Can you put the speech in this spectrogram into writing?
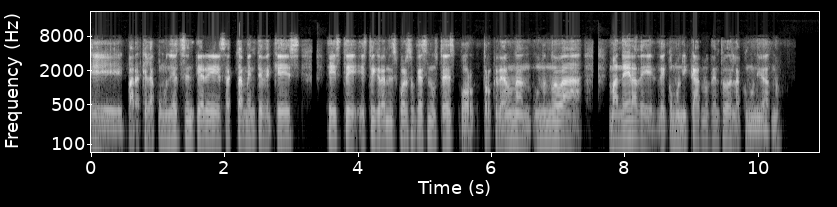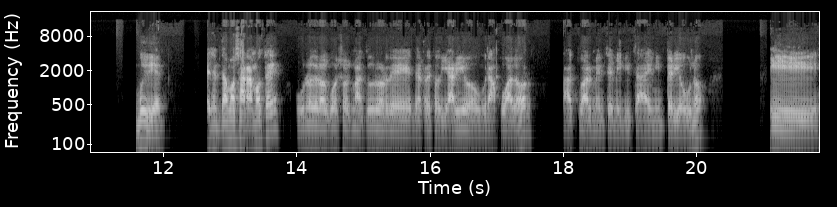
eh, para que la comunidad se entere exactamente de qué es este este gran esfuerzo que hacen ustedes por, por crear una, una nueva manera de, comunicarnos dentro de la comunidad, ¿no? Muy bien. Presentamos a Ramote, uno de los huesos más duros de, del reto diario, un gran jugador. Actualmente milita en Imperio 1 y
